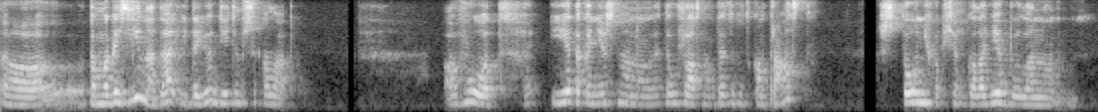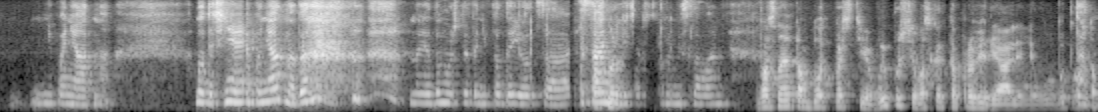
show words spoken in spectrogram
э, там магазина, да, и дает детям шоколадку. Вот, и это, конечно, ну, это ужасно, вот этот вот контраст, что у них вообще в голове было, ну, непонятно. Ну, точнее, понятно, да, но я думаю, что это не поддается описанию литературными словами. Вас на этом блокпосте выпустили, вас как-то проверяли, или вы, просто...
